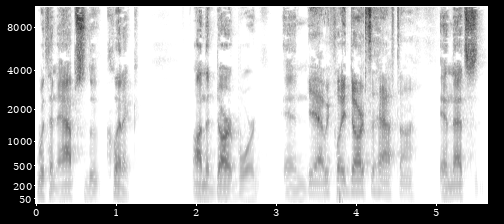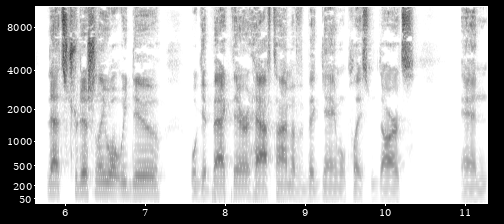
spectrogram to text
with an absolute clinic on the dartboard. And yeah, we played darts at halftime. and that's that's traditionally what we do. We'll get back there at halftime of a big game. We'll play some darts, and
